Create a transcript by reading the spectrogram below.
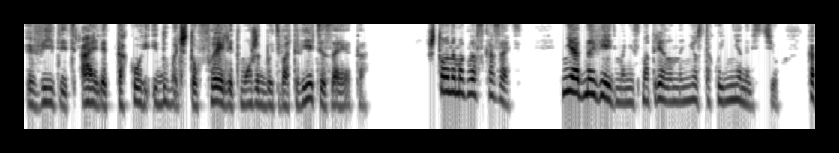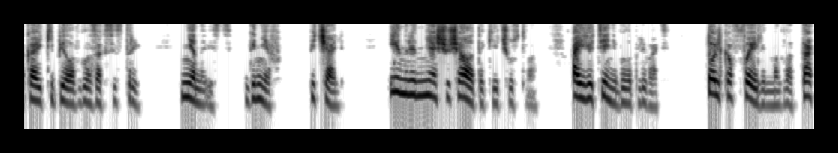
Видеть Айлет такой и думать, что Фейлит может быть в ответе за это. Что она могла сказать? Ни одна ведьма не смотрела на нее с такой ненавистью, какая кипела в глазах сестры. Ненависть, гнев, печаль. Инрин не ощущала такие чувства, а ее тени было плевать. Только Фейлин могла так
